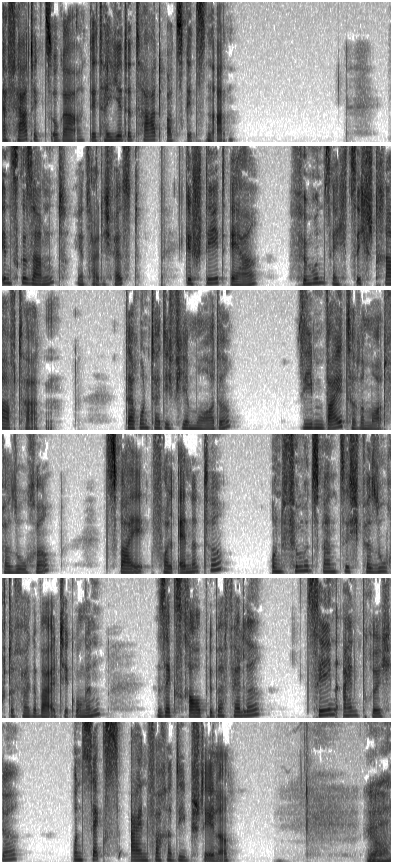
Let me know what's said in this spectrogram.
Er fertigt sogar detaillierte Tatortskizzen an. Insgesamt, jetzt halte ich fest, gesteht er 65 Straftaten, darunter die vier Morde, sieben weitere Mordversuche, zwei vollendete und 25 versuchte Vergewaltigungen, sechs Raubüberfälle, zehn Einbrüche und sechs einfache Diebstähle. Ja,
